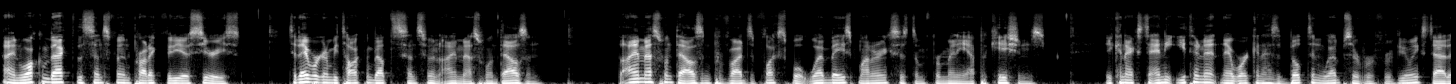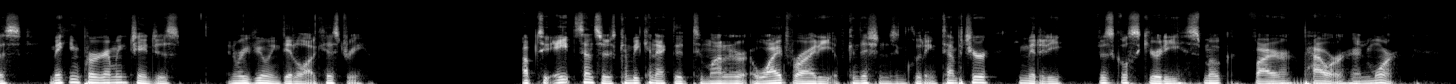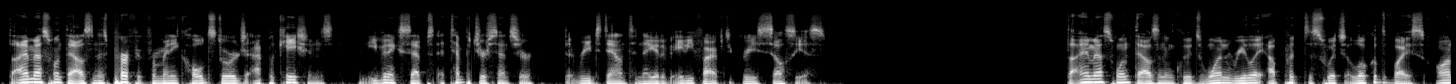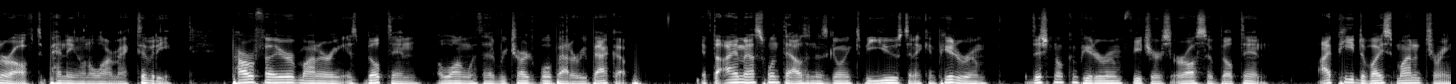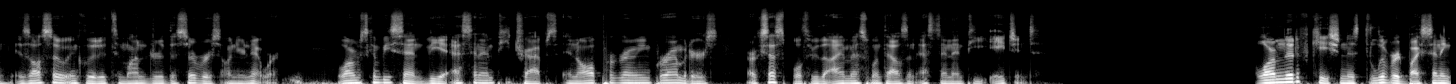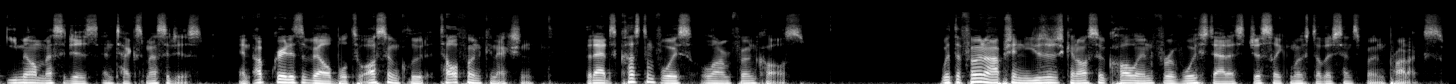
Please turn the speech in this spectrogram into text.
Hi, and welcome back to the Sensaphone product video series. Today we're going to be talking about the Sensaphone IMS 1000. The IMS 1000 provides a flexible web-based monitoring system for many applications. It connects to any Ethernet network and has a built-in web server for viewing status, making programming changes, and reviewing data log history. Up to eight sensors can be connected to monitor a wide variety of conditions including temperature, humidity, physical security, smoke, fire, power, and more. The IMS 1000 is perfect for many cold storage applications and even accepts a temperature sensor that reads down to negative 85 degrees Celsius. The IMS 1000 includes one relay output to switch a local device on or off depending on alarm activity. Power failure monitoring is built in along with a rechargeable battery backup. If the IMS 1000 is going to be used in a computer room, additional computer room features are also built in. IP device monitoring is also included to monitor the servers on your network. Alarms can be sent via SNMP traps, and all programming parameters are accessible through the IMS 1000 SNMP agent. Alarm notification is delivered by sending email messages and text messages. An upgrade is available to also include a telephone connection that adds custom voice alarm phone calls. With the phone option, users can also call in for a voice status just like most other Sensaphone products.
